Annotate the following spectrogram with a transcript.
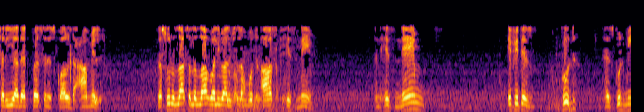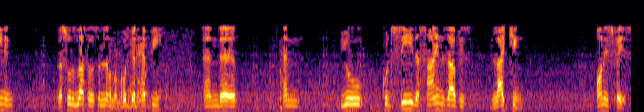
شریعہ دیٹ پرسن از کالڈ عامل رسول اللہ صلی اللہ علیہ وآلہ وسلم would ask his name and his name if it is good has good meaning رسول اللہ صلی اللہ علیہ وسلم would get happy and and you could see the signs of his liking on his face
